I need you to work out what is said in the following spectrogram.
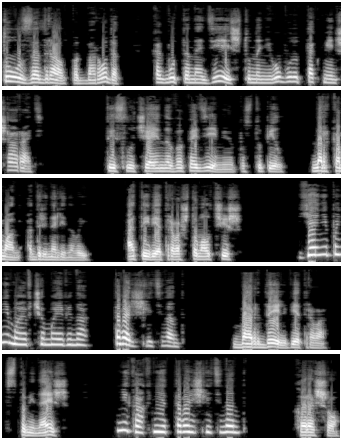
Тул задрал подбородок, как будто надеясь, что на него будут так меньше орать. Ты случайно в академию поступил, наркоман адреналиновый. А ты, Ветрова, что молчишь? Я не понимаю, в чем моя вина, товарищ лейтенант. Бордель, Ветрова, вспоминаешь? Никак нет, товарищ лейтенант. Хорошо.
